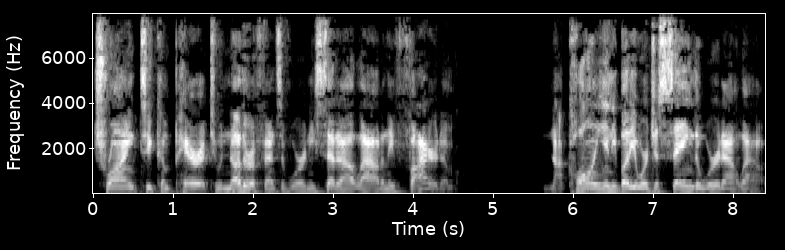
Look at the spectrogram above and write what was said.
trying to compare it to another offensive word and he said it out loud and they fired him. Not calling anybody or just saying the word out loud.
